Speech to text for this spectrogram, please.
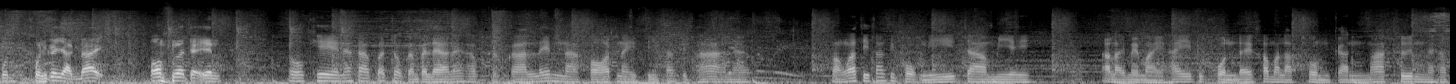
คนคนก็อยากได้ป้อมก็จะเอ็นโอเคนะครับ ก็จบกันไปแล้วนะครับ กับการเล่นนาคอสในซีซั่น15นะครับ หวังว่าซีซั่น16 นี้จะมีอะไรใหม่ ๆ ให้ทุกคนได้เข้ามารับชมกันมากขึ้นนะครับ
